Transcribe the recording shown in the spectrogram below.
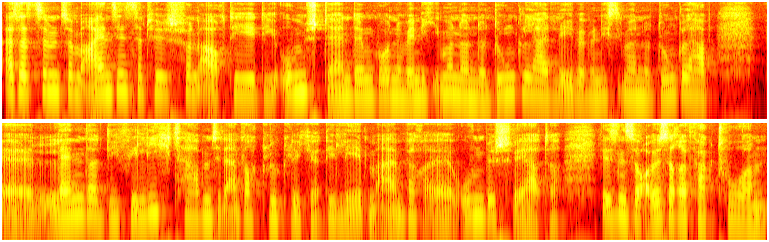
Also zum, zum einen sind es natürlich schon auch die, die Umstände im Grunde, wenn ich immer nur in der Dunkelheit lebe, wenn ich es immer nur dunkel habe, äh, Länder, die viel Licht haben, sind einfach glücklicher, die leben einfach äh, unbeschwerter. Das sind so äußere Faktoren.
